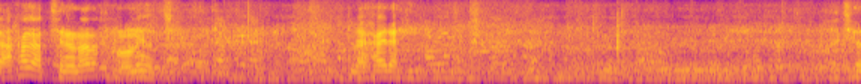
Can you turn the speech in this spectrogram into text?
দেখা যাচ্ছে না না, মনে হচ্ছে। দেখায় রাখি। আচ্ছা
